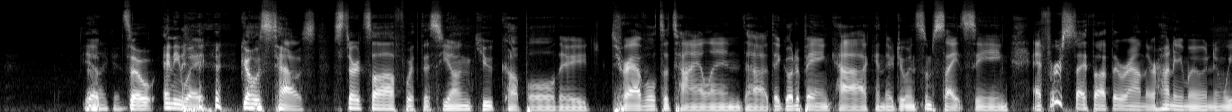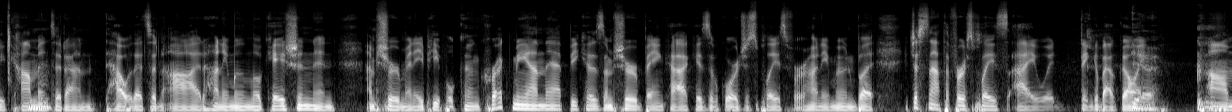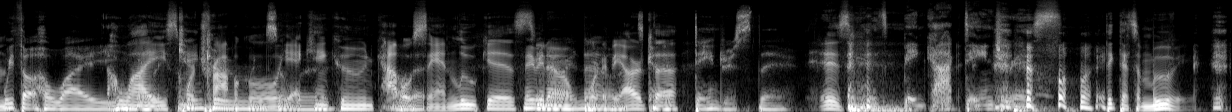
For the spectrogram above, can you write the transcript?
Yep. like. So anyway, Ghost House starts off with this young, cute couple. They travel to Thailand. Uh, they go to Bangkok and they're doing some sightseeing. At first, I thought they were on their honeymoon, and we Mm-hmm. commented on how that's an odd honeymoon location. And I'm sure many people can correct me on that because I'm sure Bangkok is a gorgeous place for a honeymoon, but it's just not the first place I would think about going. Yeah, Um, we thought Hawaii, Hawaii, like, somewhere Cancun, tropical. Yeah. Cancun, Cabo. San Lucas, Maybe you know, right Puerto Vallarta. dangerous there. It is. It's Bangkok Dangerous. Oh I think that's a movie.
